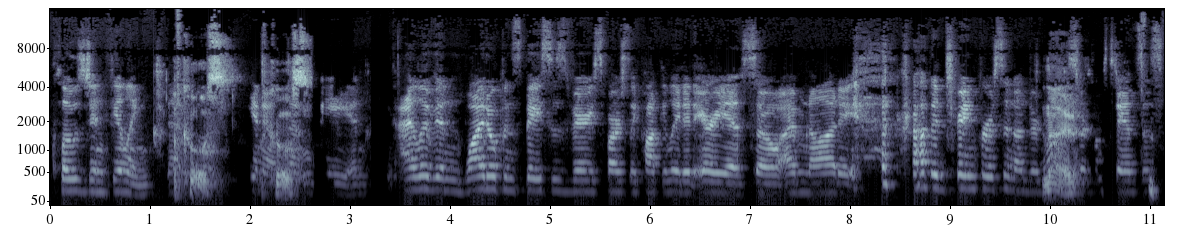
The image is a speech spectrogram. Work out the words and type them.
closed in feeling. That, of course, you know, of course. that would be. And I live in wide open spaces, very sparsely populated area, so I'm not a crowded train person under no circumstances.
